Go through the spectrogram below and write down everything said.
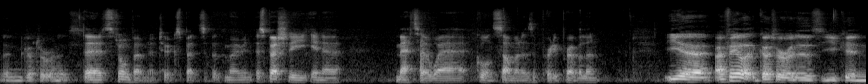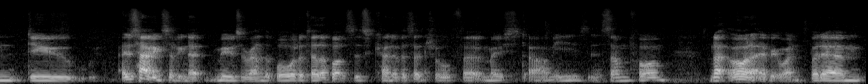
than Gutter Runners, The Storm Vermin are too expensive at the moment, especially in a meta where Gaunt Summoners are pretty prevalent. yeah, I feel like Gutter Runners you can do. Just having something that moves around the board or teleports is kind of essential for most armies in some form. Not well, not everyone, but um,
